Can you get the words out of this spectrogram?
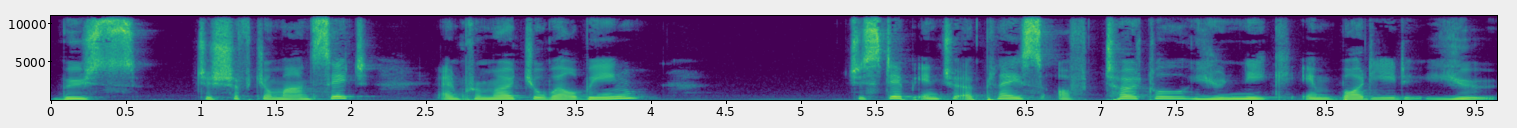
boosts to shift your mindset and promote your well being. To step into a place of total, unique, embodied you.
